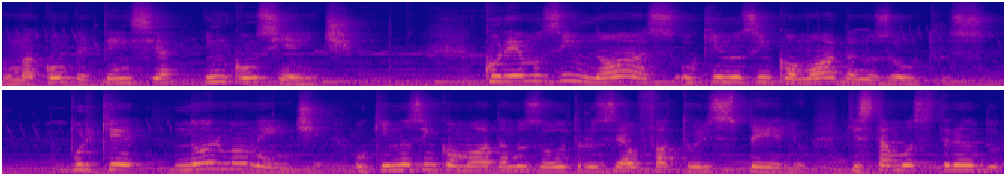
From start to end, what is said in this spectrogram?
uma competência inconsciente. Curemos em nós o que nos incomoda nos outros. Porque normalmente o que nos incomoda nos outros é o fator espelho, que está mostrando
